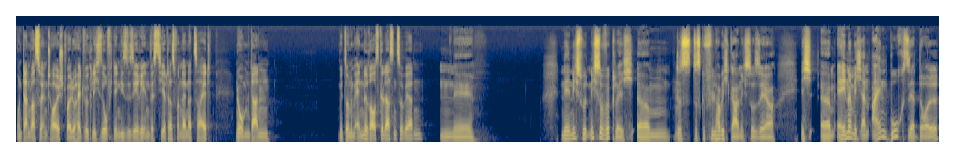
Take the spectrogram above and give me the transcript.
Und dann warst du enttäuscht, weil du halt wirklich so viel in diese Serie investiert hast von deiner Zeit, nur um dann mit so einem Ende rausgelassen zu werden? Nee. Nee, nicht so, nicht so wirklich. Ähm, das, das Gefühl habe ich gar nicht so sehr. Ich ähm, erinnere mich an ein Buch sehr doll,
